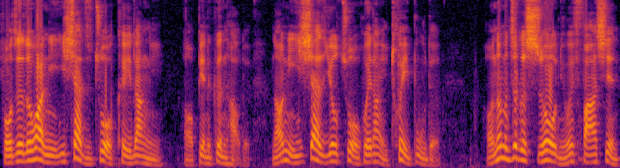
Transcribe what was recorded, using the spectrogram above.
否则的话，你一下子做可以让你哦变得更好的，然后你一下子又做会让你退步的。哦，那么这个时候你会发现，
